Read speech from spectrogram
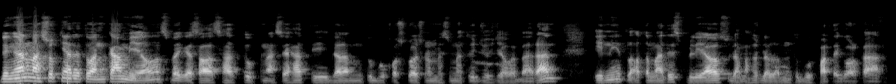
Dengan masuknya Ridwan Kamil sebagai salah satu penasehat di dalam tubuh Kosgol 1997 Jawa Barat, ini telah otomatis beliau sudah masuk dalam tubuh Partai Golkar.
